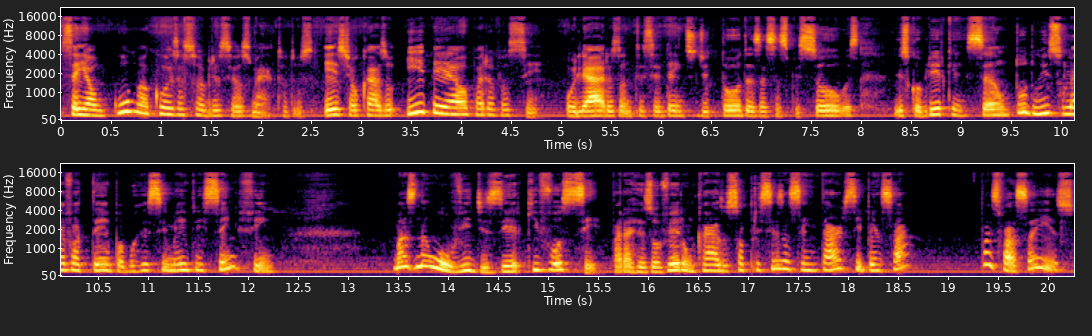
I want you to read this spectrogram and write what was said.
Sei alguma coisa sobre os seus métodos. Este é o caso ideal para você. Olhar os antecedentes de todas essas pessoas, descobrir quem são, tudo isso leva tempo, aborrecimento e sem fim. Mas não ouvi dizer que você, para resolver um caso, só precisa sentar-se e pensar? Pois faça isso.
